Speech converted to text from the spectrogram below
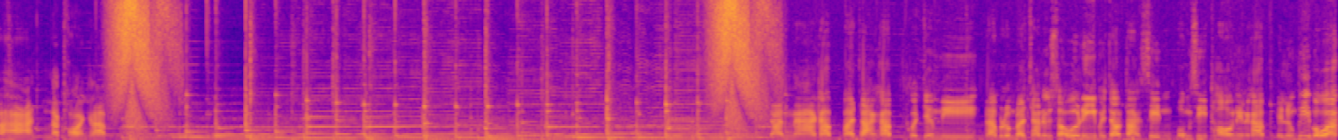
มหานครครับานหน้าครับพระอาจารย์ครับก็จะมีพระบรมราชานุสาวรีย์พระเจ้าตากสินองค์สีทองเนี่ยนะครับเห็นหลวงพี่บอกว่า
